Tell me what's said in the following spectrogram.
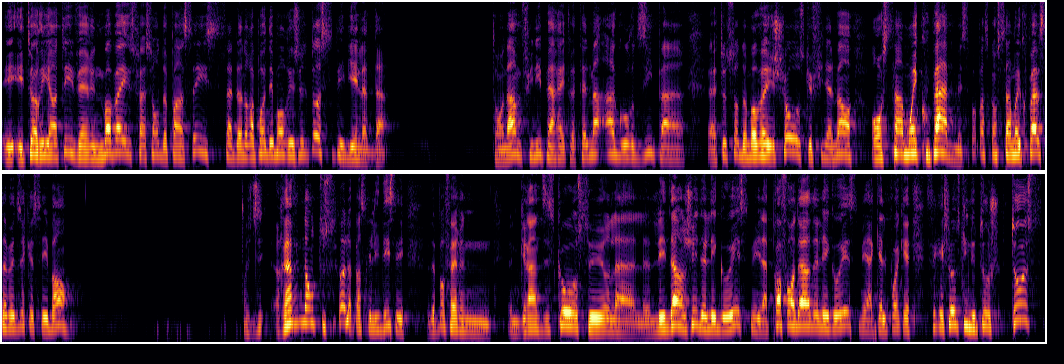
est, orienté vers une mauvaise façon de penser, ça ne donnera pas des bons résultats si tu es bien là-dedans. Ton âme finit par être tellement engourdie par euh, toutes sortes de mauvaises choses que finalement, on se sent moins coupable. Mais ce n'est pas parce qu'on se sent moins coupable, ça veut dire que c'est bon. Je dis, revenons tout ça, parce que l'idée, c'est de ne pas faire un grand discours sur les dangers de l'égoïsme et la profondeur de l'égoïsme et à quel point c'est quelque chose qui nous touche tous,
